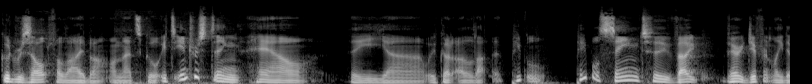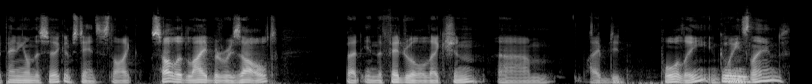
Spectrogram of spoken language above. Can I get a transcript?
good result for Labor on that score. It's interesting how the uh, we've got a lot people. People seem to vote very differently depending on the circumstances. Like solid Labor result, but in the federal election, um, Labor did poorly in Queensland.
